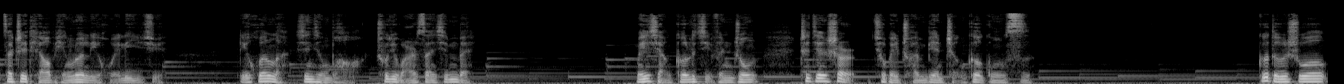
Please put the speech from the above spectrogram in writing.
在这条评论里回了一句：“离婚了，心情不好，出去玩散心呗。”没想隔了几分钟，这件事儿就被传遍整个公司。歌德说：“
